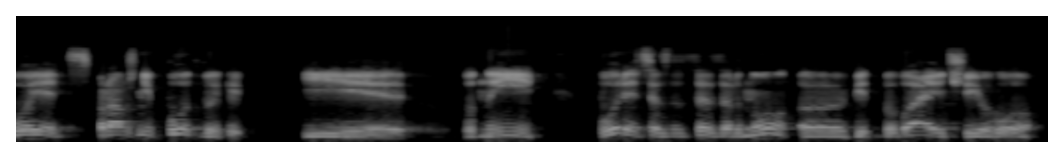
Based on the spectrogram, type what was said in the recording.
коять справжні подвиги, і вони борються за це зерно, е, відбиваючи його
